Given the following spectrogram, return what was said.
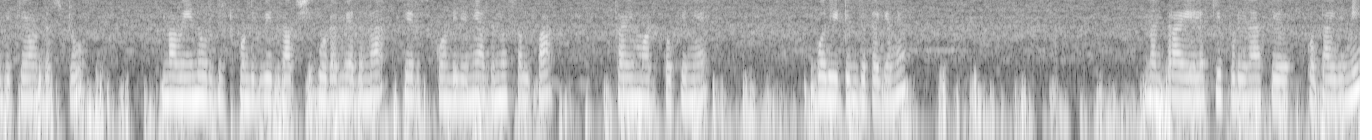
ಇದಕ್ಕೆ ಒಂದಷ್ಟು ನಾವೇನು ಹುರಿದಿಟ್ಕೊಂಡಿದ್ವಿ ದ್ರಾಕ್ಷಿ ಗೋಡಂಬಿ ಅದನ್ನು ಸೇರಿಸ್ಕೊಂಡಿದ್ದೀನಿ ಅದನ್ನು ಸ್ವಲ್ಪ ಫ್ರೈ ಮಾಡ್ಕೊತೀನಿ ಗೋಧಿ ಹಿಟ್ಟಿನ ಜೊತೆಗೇ ನಂತರ ಏಲಕ್ಕಿ ಪುಡಿನ ಸೇರಿಸ್ಕೊತಾ ಇದ್ದೀನಿ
